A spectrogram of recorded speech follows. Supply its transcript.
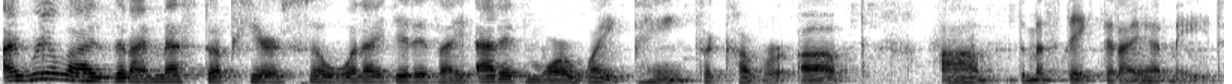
I realized that I messed up here, so what I did is I added more white paint to cover up um, the mistake that I had made.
